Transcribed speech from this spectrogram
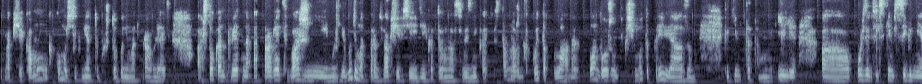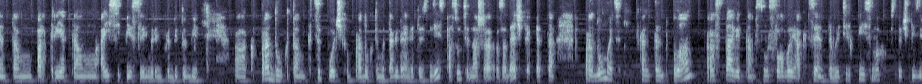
вообще кому, какому сегменту что будем отправлять? А что конкретно отправлять важнее? Мы же не будем отправлять вообще все идеи, которые у нас возникают. То есть там нужен какой-то план. Этот план должен быть к чему-то привязан, каким-то там или а, пользовательским сегментам, портретам, ICP, если говорим про B2B, а, к продуктам, к цепочкам продуктам и так далее. То есть здесь, по сути, наша задачка – это продумать контент-план, расставить там смысловые акценты в этих письмах с точки зрения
